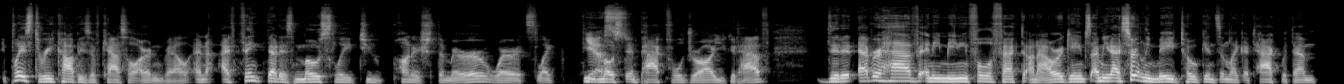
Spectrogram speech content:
He plays three copies of Castle Ardenvale, and I think that is mostly to punish the mirror, where it's like the yes. most impactful draw you could have did it ever have any meaningful effect on our games? I mean, I certainly made tokens and like attack with them,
